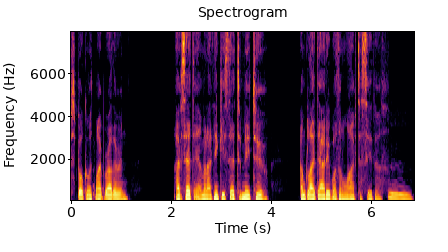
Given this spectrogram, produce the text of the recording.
spoken with my brother and I've said to him, and I think he said to me too, I'm glad daddy wasn't alive to see this. Mm.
